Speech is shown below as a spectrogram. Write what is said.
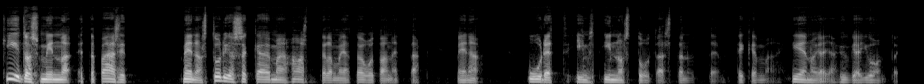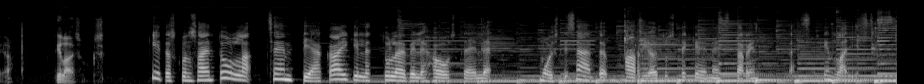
Kiitos Minna, että pääsit meidän studiossa käymään haastattelemaan ja toivotaan, että meidän uudet ihmiset innostuu tästä nyt tekemään hienoja ja hyviä juontoja tilaisuuksia. Kiitos kun sain tulla. Tsemppiä kaikille tuleville hosteille. Muistisääntö, harjoitus tekee mestarin tässäkin lajissa.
